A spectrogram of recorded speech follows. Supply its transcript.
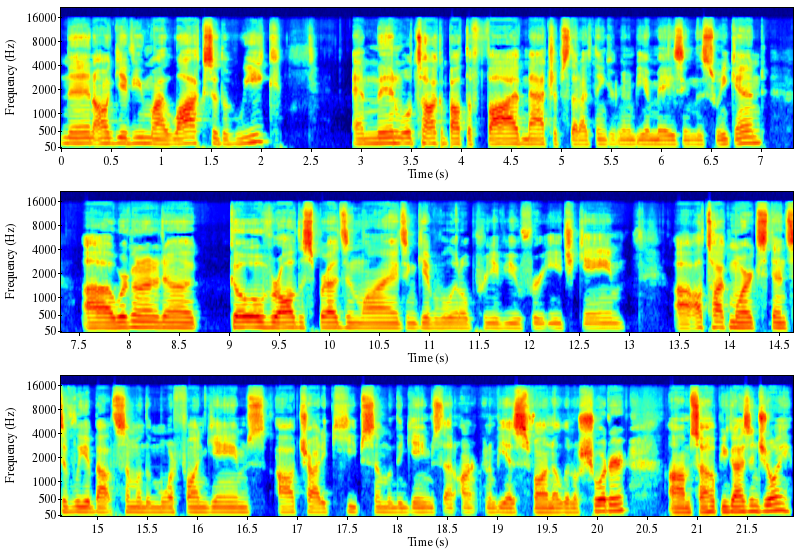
And then I'll give you my locks of the week. And then we'll talk about the five matchups that I think are going to be amazing this weekend. Uh, we're going to go over all the spreads and lines and give a little preview for each game. Uh, I'll talk more extensively about some of the more fun games. I'll try to keep some of the games that aren't going to be as fun a little shorter. Um, so I hope you guys enjoy.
